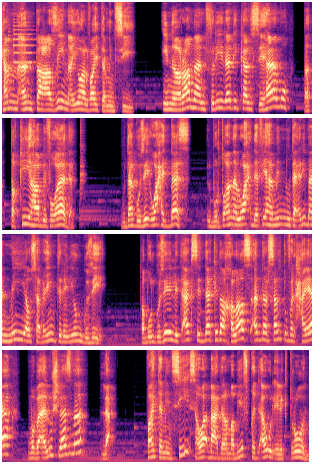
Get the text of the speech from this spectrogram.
كم أنت عظيم أيها الفيتامين سي. إن رمى ال free radical سهامه تتقيها بفؤادك. وده جزيء واحد بس البرتقانة الواحدة فيها منه تقريبا 170 تريليون جزيء. طب والجزيء اللي اتأكسد ده كده خلاص أدى رسالته في الحياة وما بقالوش لازمة؟ لأ. فيتامين سي سواء بعد لما بيفقد أول إلكترون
